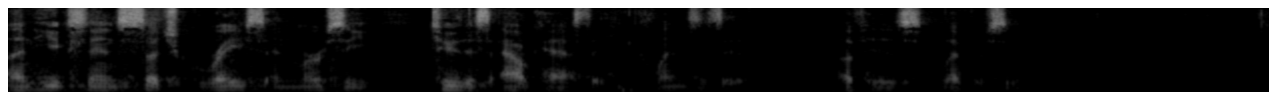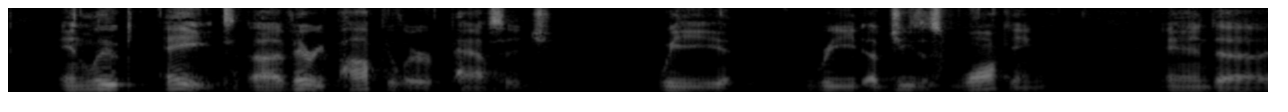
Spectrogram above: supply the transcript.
And he extends such grace and mercy to this outcast that he cleanses him of his leprosy. In Luke 8, a very popular passage, we read of Jesus walking, and uh,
